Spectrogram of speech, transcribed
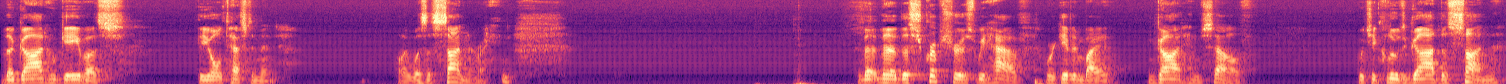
the God who gave us the Old Testament, well, it was a son, right? The, the, the scriptures we have were given by God Himself, which includes God the Son.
